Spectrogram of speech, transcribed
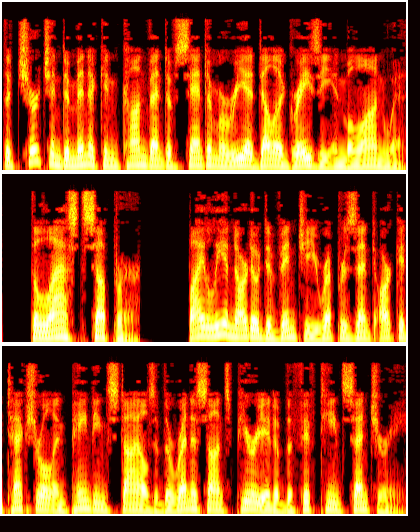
The church and Dominican convent of Santa Maria delle Grazie in Milan with The Last Supper by Leonardo da Vinci represent architectural and painting styles of the Renaissance period of the 15th century.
